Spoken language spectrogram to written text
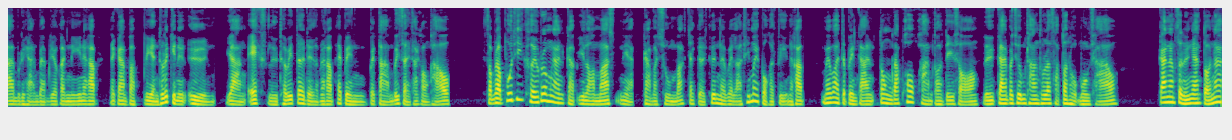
การบริหารแบบเดียวกันนี้นะครับในการปรับเปลี่ยนธุรกิจอื่น ๆ อย่าง X หรือ Twitter เดิมนะครับให้เป็นไปตามวิสัยทัศน์ของเขาสำหรับผู้ที่เคยร่วมงานกับอีลอนมัสเนี่ยการประชุมมักจะเกิดขึ้นในเวลาที่ไม่ปกตินะครับไม่ว่าจะเป็นการต้องรับข้อความตอนตีสองหรือการประชุมทางโทรศัพท์ตอนหกโมงเช้า การนำเสนองานต่อหน้า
